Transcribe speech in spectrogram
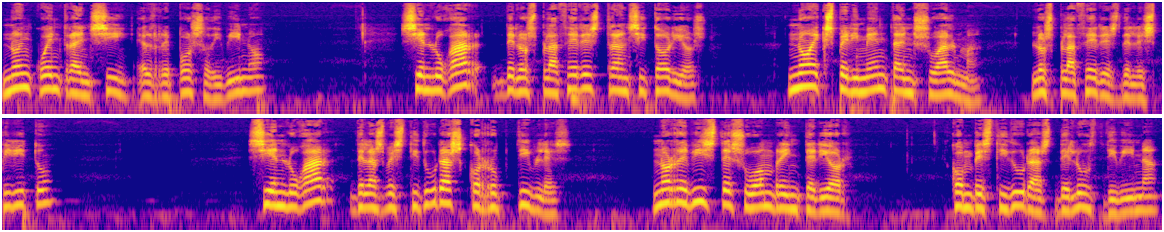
no encuentra en sí el reposo divino, si en lugar de los placeres transitorios no experimenta en su alma los placeres del espíritu, si en lugar de las vestiduras corruptibles no reviste su hombre interior con vestiduras de luz divina,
